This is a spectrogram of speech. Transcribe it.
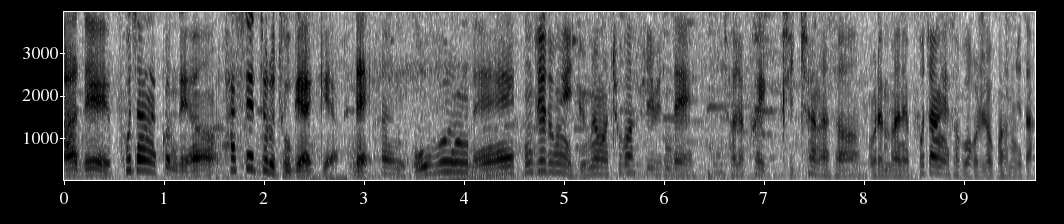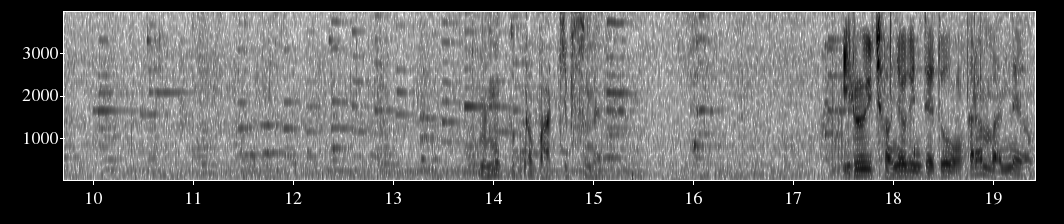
아, 네. 포장할 건데요. 팥세트로 두 개 할게요. 네. 한 5분 네. 홍제동의 유명한 초밥집인데 저녁하기 귀찮아서 오랜만에 포장해서 먹으려고 합니다. 골목부터 맛집 스멜. 일요일 저녁인데도 사람 많네요.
